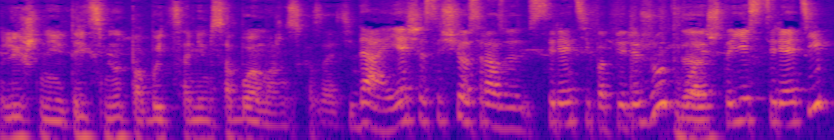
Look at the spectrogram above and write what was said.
лишние 30 минут побыть самим собой, можно сказать. Да, я сейчас еще сразу стереотип опережу твой, да. что есть стереотип,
